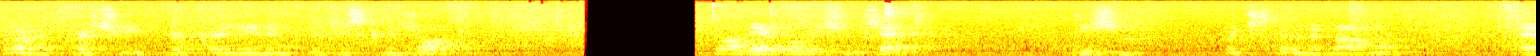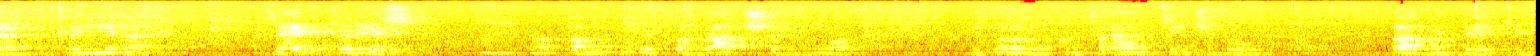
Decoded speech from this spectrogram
про, про світ, про країни з книжок. Ну, але я був 88, почислив недавно, е, країнах, не як турист, ну, там був викладач, був міжнародні конференції, чи був радник деяких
